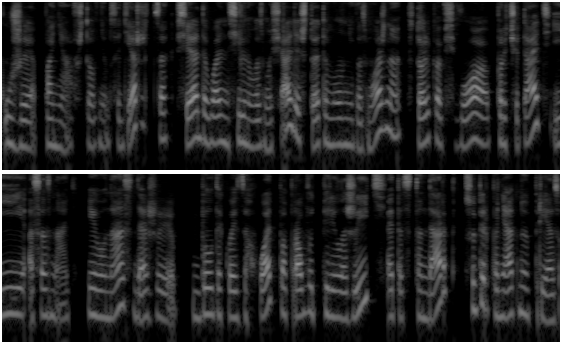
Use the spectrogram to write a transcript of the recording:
уже поняв, что в нем содержится, все довольно сильно возмущались, что это, мол, невозможно столько всего прочитать и осознать. И у нас даже был такой заход попробовать переложить этот стандарт в супер понятную презу.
